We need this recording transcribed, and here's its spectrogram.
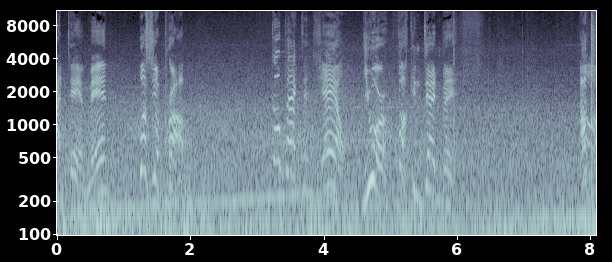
Goddamn, man. What's your problem? Go back to jail. You are a fucking dead man. I'll.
